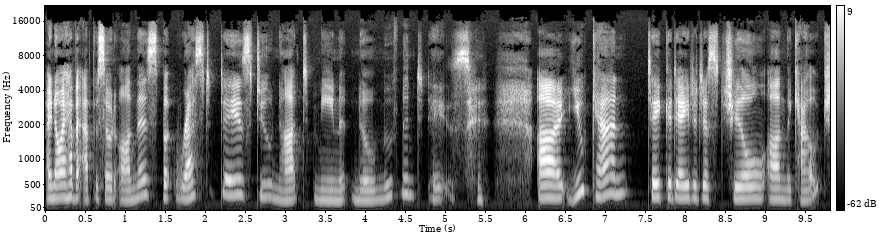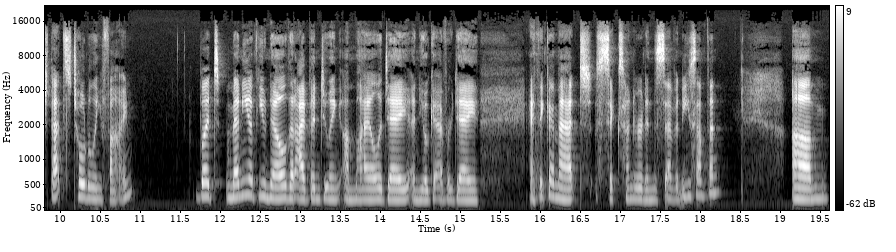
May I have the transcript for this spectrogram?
I know I have an episode on this, but rest days do not mean no movement days. uh, you can take a day to just chill on the couch, that's totally fine. But many of you know that I've been doing a mile a day and yoga every day. I think I'm at 670 something. Um,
